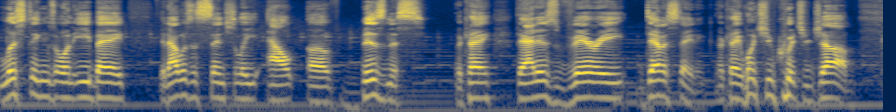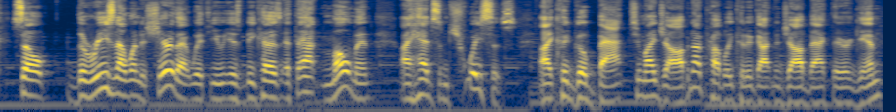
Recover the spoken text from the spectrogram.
listings on eBay and I was essentially out of business okay? That is very devastating okay once you quit your job. So the reason I wanted to share that with you is because at that moment I had some choices I could go back to my job and I probably could have gotten a job back there again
